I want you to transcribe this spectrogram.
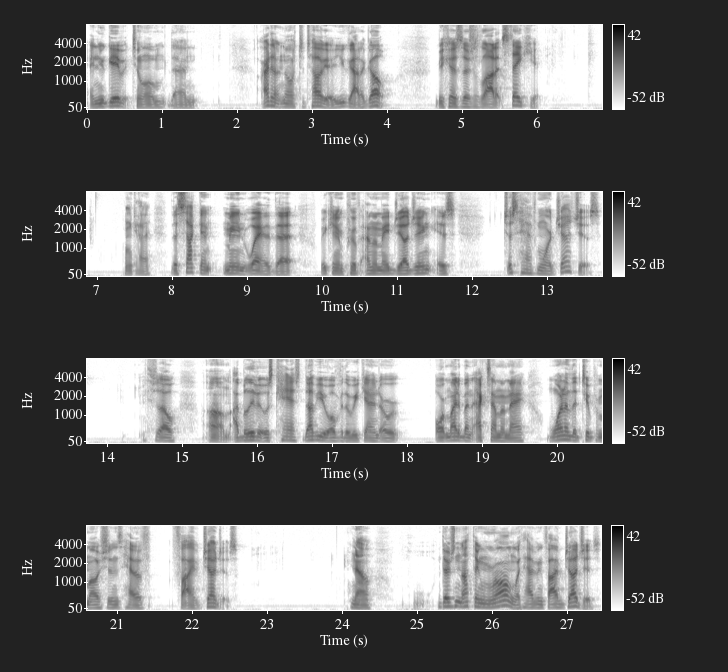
and you gave it to him, then I don't know what to tell you. You got to go because there's a lot at stake here. Okay. The second main way that we can improve MMA judging is just have more judges. So um, I believe it was KSW over the weekend, or or it might have been XMMA. One of the two promotions have five judges. Now, there's nothing wrong with having five judges.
